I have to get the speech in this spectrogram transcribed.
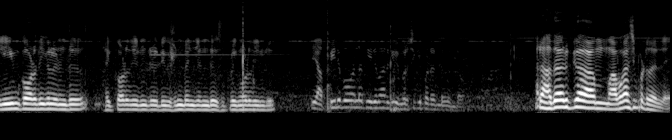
ഇനിയും കോടതികളുണ്ട്. ഹൈക്കോടതിയുണ്ട് ഡിവിഷൻ ബെഞ്ചുണ്ട് സുപ്രീം കോടതിയുണ്ട്. ഈ അപ്പീൽ പോലുള്ള തീരുമാനത്തിൽ വിമർശിക്കപ്പെടേണ്ടതുണ്ടോ? അല്ല അത് അവർക്ക് അവകാശപ്പെട്ടതല്ലേ?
